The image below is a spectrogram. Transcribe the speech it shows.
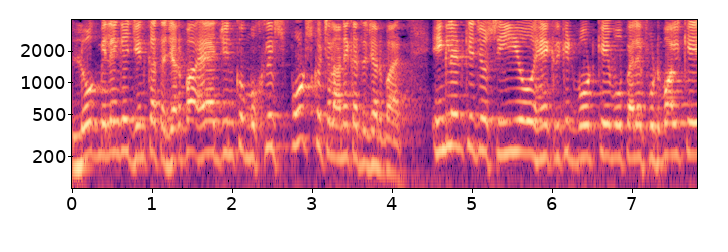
लोग मिलेंगे जिनका तजर्बा है, जिनको मुख्तलिफ़ स्पोर्ट्स को चलाने का तजर्बा है। इंग्लैंड के जो सीईओ हैं क्रिकेट बोर्ड के, वो पहले फुटबॉल के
